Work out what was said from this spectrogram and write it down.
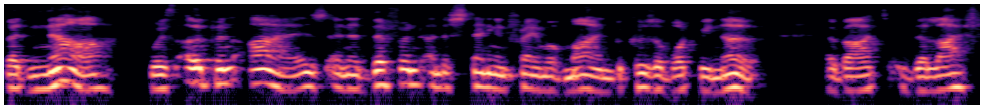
but now with open eyes and a different understanding and frame of mind because of what we know about the life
